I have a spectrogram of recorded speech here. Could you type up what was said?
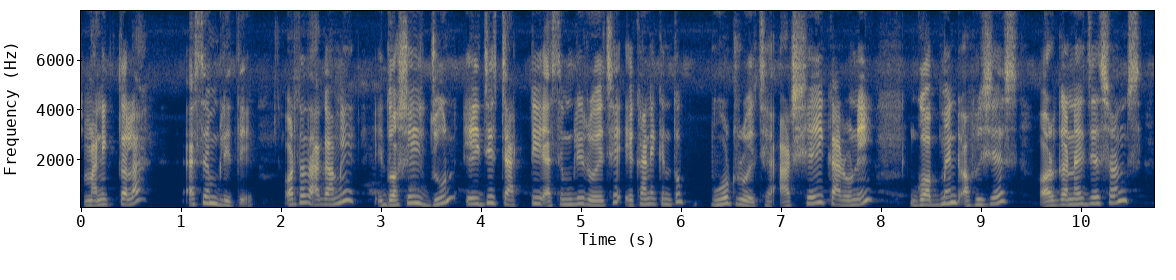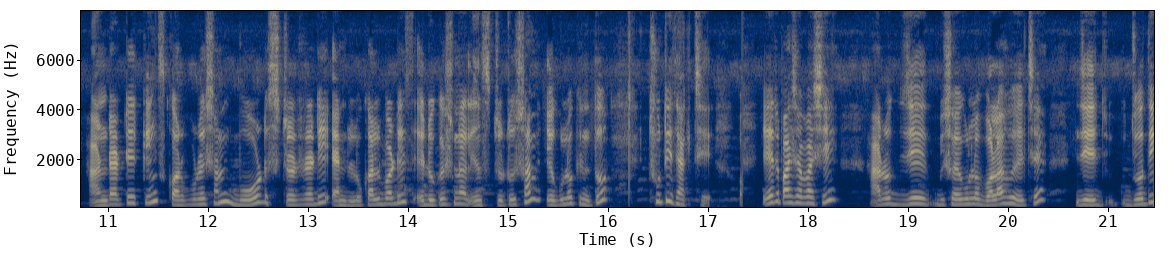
মানিকতলা অ্যাসেম্বলিতে অর্থাৎ আগামী দশই জুন এই যে চারটি অ্যাসেম্বলি রয়েছে, এখানে কিন্তু ভোট রয়েছে। আর সেই কারণেই government offices organisations undertakings corporation board statutory and local bodies educational institution এগুলো কিন্তু ছুটি থাকছে। এর পাশাপাশি আরও যে বিষয়গুলো বলা হয়েছে যে যদি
